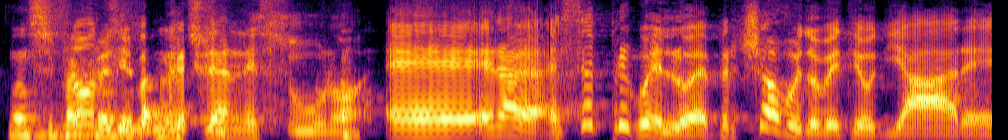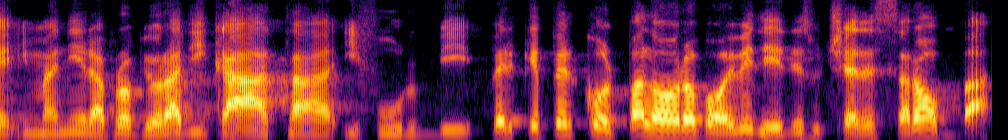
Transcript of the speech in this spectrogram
non si fa, non credere, si fa credere, a nessuno. è, è, è, sempre quello, è. perciò voi dovete odiare in maniera proprio radicata i furbi, perché per colpa loro poi vedete succede sta roba.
